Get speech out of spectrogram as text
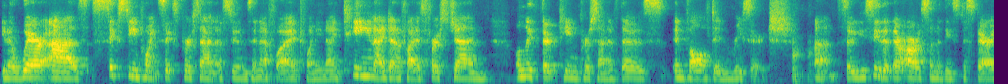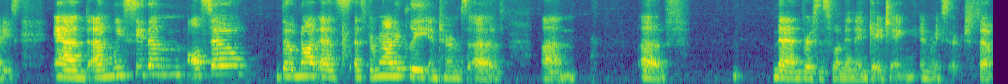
you know, whereas 16.6% of students in FY 2019 identify as first gen, only 13% of those involved in research. Um, so you see that there are some of these disparities. And um, we see them also, though not as, as dramatically in terms of, um, of men versus women engaging in research. So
